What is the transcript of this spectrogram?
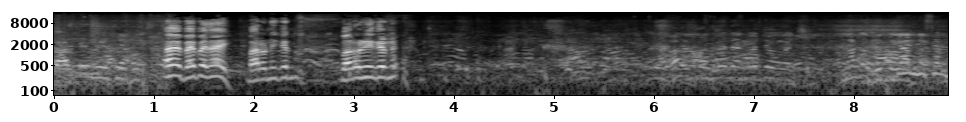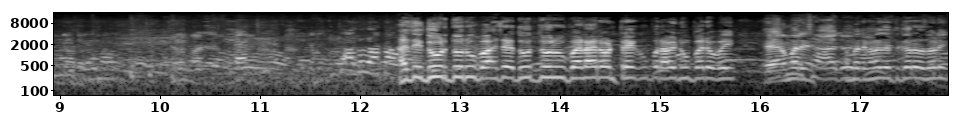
ભાઈ ભાઈ ભાઈ બારો નીકળ બારો નીકળ હજી દૂર દૂર ઊભા છે દૂર દૂર ઊભા ના રહ્યો ટ્રેક ઉપર આવીને ઊભા રહ્યો ભાઈ. અમારે અમારી મદદ કરો થોડી.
